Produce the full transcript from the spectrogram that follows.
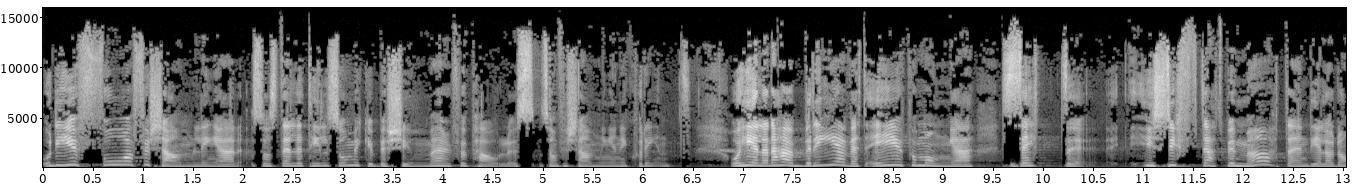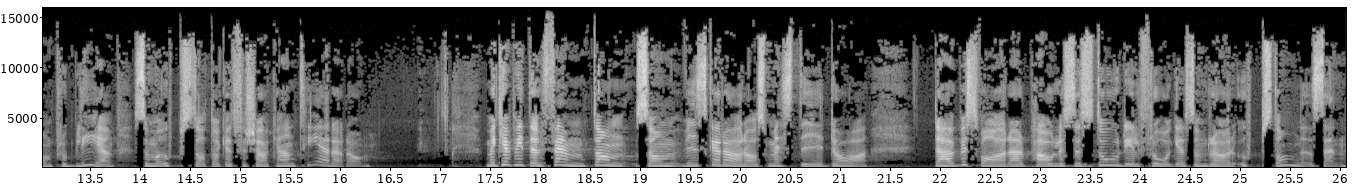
Och det är ju få församlingar som ställer till så mycket bekymmer för Paulus som församlingen i Korint. Och hela det här brevet är ju på många sätt eh, i syfte att bemöta en del av de problem som har uppstått och att försöka hantera dem. Men kapitel 15 som vi ska röra oss mest i idag, där besvarar Paulus en stor del frågor som rör uppståndelsen.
